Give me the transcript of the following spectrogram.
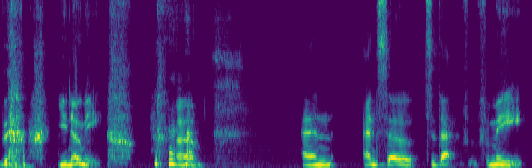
you know me um, and and so so that for me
